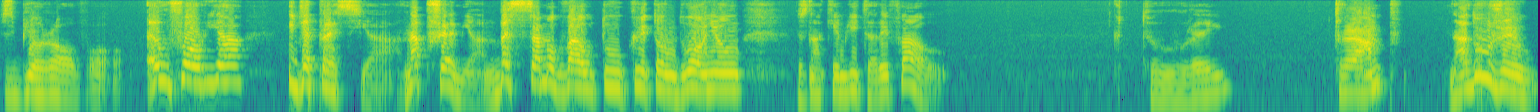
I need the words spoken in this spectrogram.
zbiorowo. Euforia i depresja, na przemian, bez samogwałtu, ukrytą dłonią, znakiem litery V, której Trump nadużył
